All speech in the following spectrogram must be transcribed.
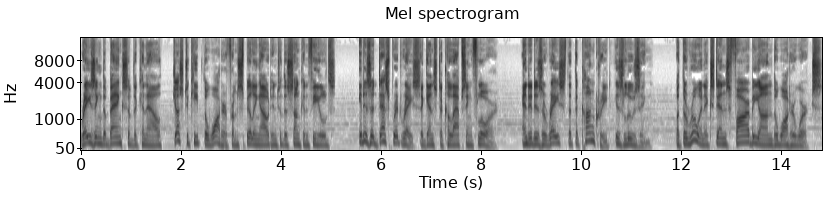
raising the banks of the canal just to keep the water from spilling out into the sunken fields. It is a desperate race against a collapsing floor, and it is a race that the concrete is losing. But the ruin extends far beyond the waterworks.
